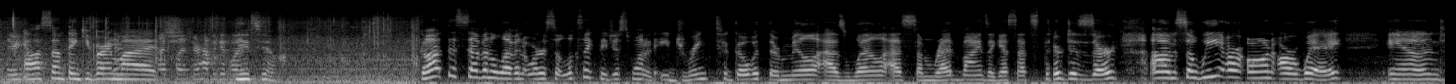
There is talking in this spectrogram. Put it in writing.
There you go. Awesome. Thank you very much. My pleasure. Have a good one. You too. Got the 7-Eleven order, so it looks like they just wanted a drink to go with their meal as well as some red vines. I guess that's their dessert. Um, so we are on our way and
